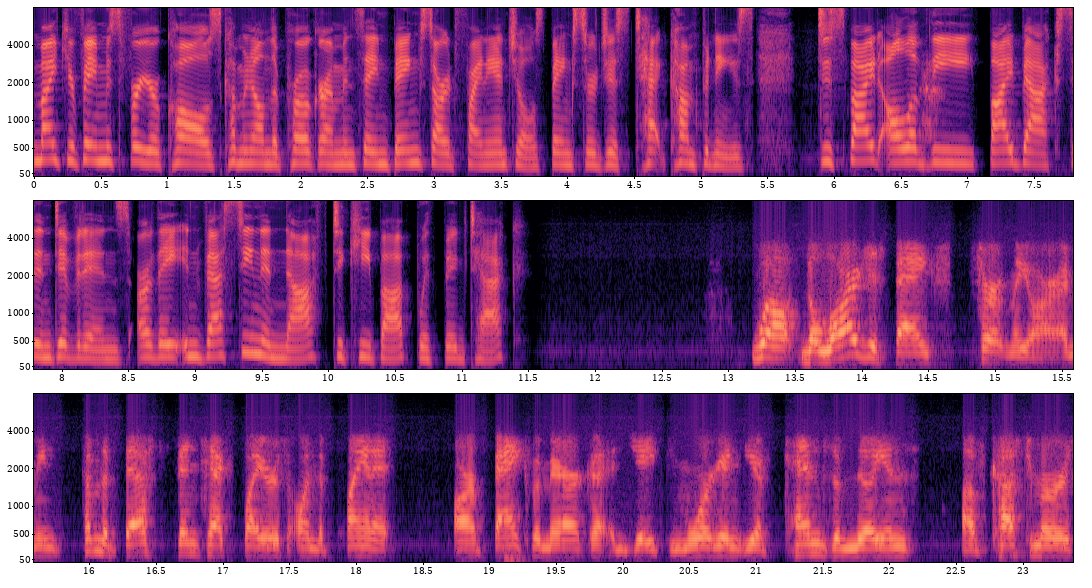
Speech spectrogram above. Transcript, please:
Mike, you're famous for your calls coming on the program and saying banks aren't financials, banks are just tech companies despite all of the buybacks and dividends, are they investing enough to keep up with big tech? Well, the largest banks certainly are. I mean, some of the best fintech players on the planet are Bank of America and JP Morgan. You have tens of millions of customers,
